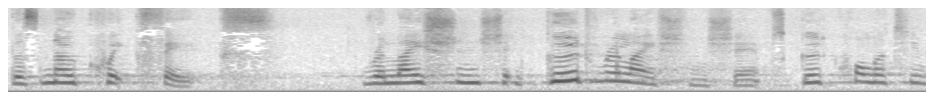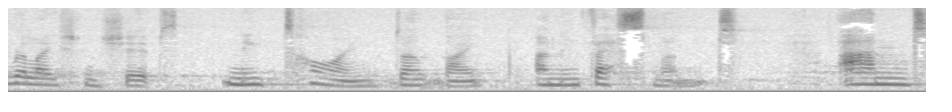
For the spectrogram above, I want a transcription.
there's no quick fix. Relationship, good relationships, good quality relationships need time, don't they? An investment. And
